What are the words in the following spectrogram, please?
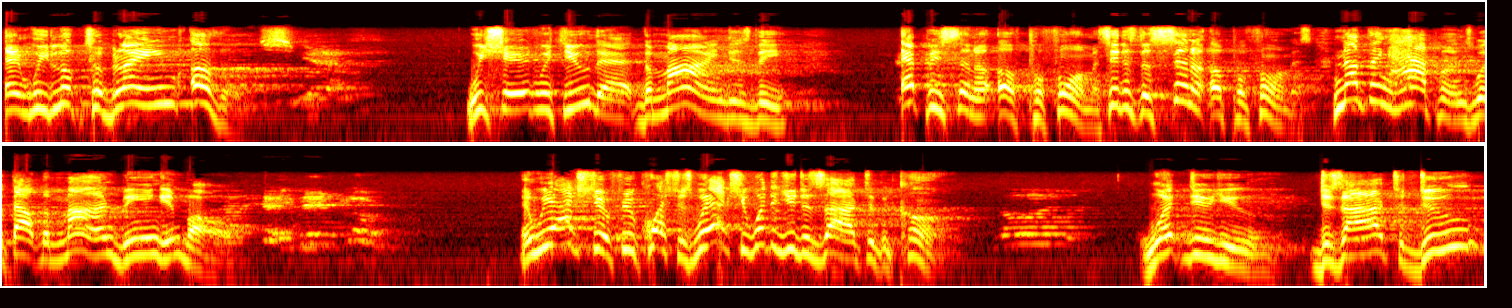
And we look to blame others. We shared with you that the mind is the epicenter of performance. It is the center of performance. Nothing happens without the mind being involved. And we asked you a few questions. We asked you, what did you desire to become? What do you desire to do?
